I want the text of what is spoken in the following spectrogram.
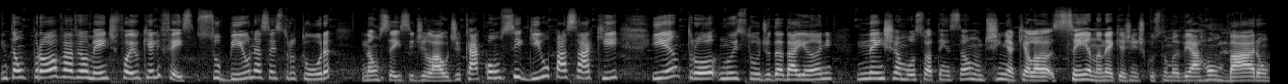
então provavelmente foi o que ele fez. Subiu nessa estrutura, não sei se de lá ou de cá, conseguiu passar aqui e entrou no estúdio da Daiane, nem chamou sua atenção, não tinha aquela cena né, que a gente costuma ver, arrombaram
